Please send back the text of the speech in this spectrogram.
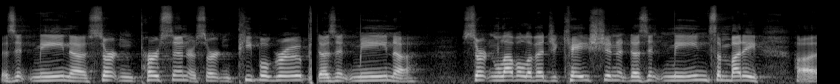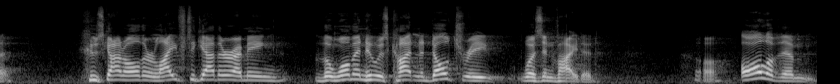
Doesn't mean a certain person or certain people group. It doesn't mean a certain level of education. It doesn't mean somebody uh, who's got all their life together. I mean, the woman who was caught in adultery was invited. Uh, all of them,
